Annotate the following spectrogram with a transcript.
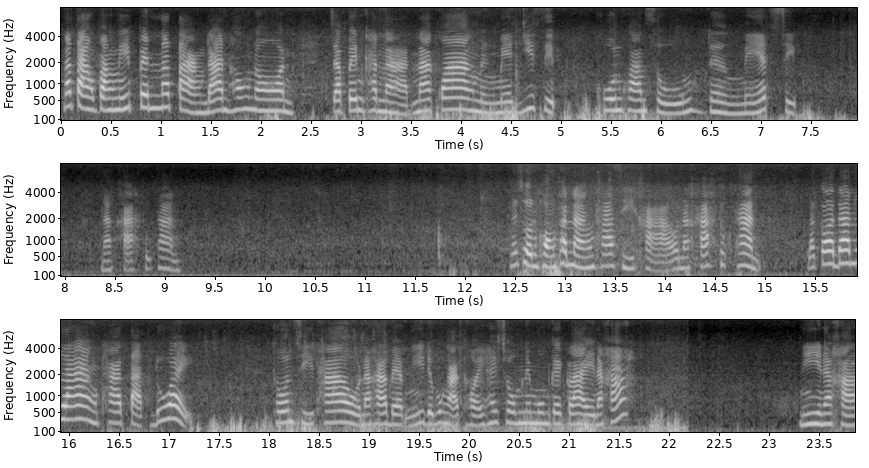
หน้าต่างฝั่งนี้เป็นหน้าต่างด้านห้องนอน จะเป็นขนาดหน้ากว้าง1เมตร20 คูณความสูง1เมตร10 นะคะ ทุกท่าน ในส่วนของผนังทาสีขาวนะคะ ทุกท่าน แล้วก็ด้านล่างทาตัดด้วย โทนสีเทานะคะ แบบนี้เดี๋ยวบุงอาถอยให้ชมในมุมไกลๆนะคะนี่นะคะ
